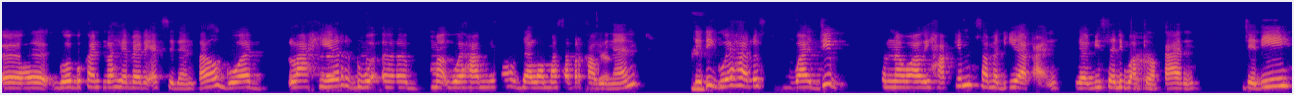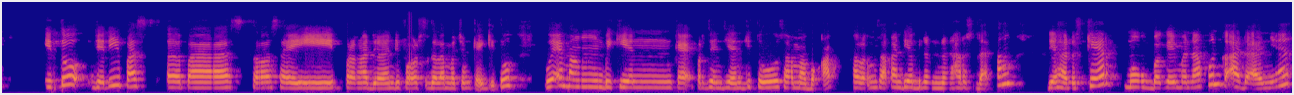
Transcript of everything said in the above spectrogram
uh, gue bukan lahir dari accidental gue lahir dua uh, mak gue hamil dalam masa perkawinan yeah. jadi gue harus wajib kena wali hakim sama dia kan nggak bisa diwakilkan. Jadi itu jadi pas uh, pas selesai pengadilan divorce segala macam kayak gitu gue emang bikin kayak perjanjian gitu sama bokap. Kalau misalkan dia benar-benar harus datang dia harus care mau bagaimanapun keadaannya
